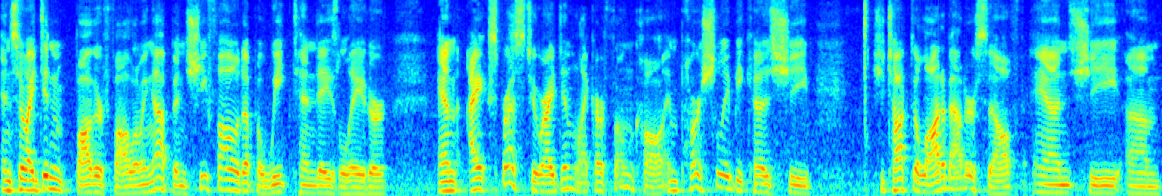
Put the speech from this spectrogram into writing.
and so I didn't bother following up. And she followed up a week, 10 days later. And I expressed to her I didn't like our phone call, and partially because she, she talked a lot about herself, and she, um,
